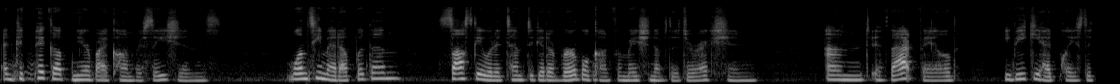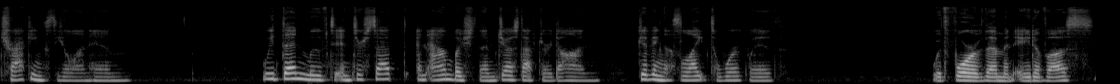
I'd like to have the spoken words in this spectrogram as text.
and could pick up nearby conversations. Once he met up with them, Sasuke would attempt to get a verbal confirmation of the direction, and if that failed, Ibiki had placed a tracking seal on him. We'd then move to intercept and ambush them just after dawn, giving us light to work with. With four of them and eight of us,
